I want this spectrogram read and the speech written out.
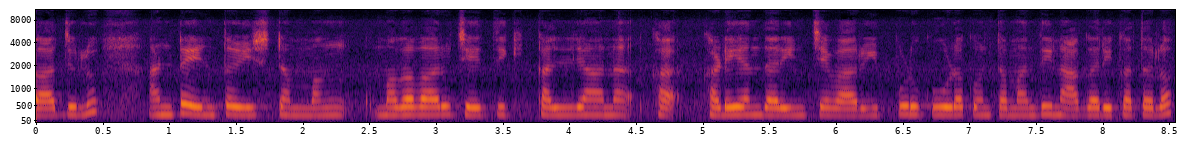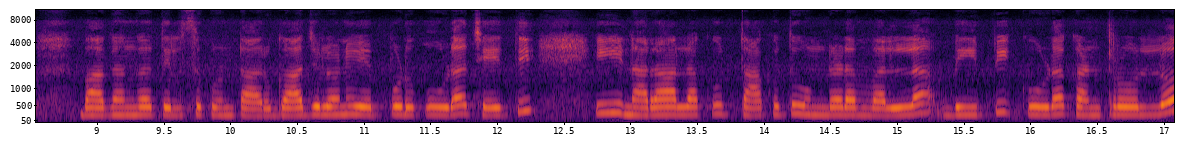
గాజులు అంటే ఎంతో ఇష్టం. మగవారు చేతికి కళ్యాణ కడియం ధరించేవారు. ఇప్పుడు కూడా కొంతమంది నాగరికతలో భాగంగా తెలుసుకుంటారు. గాజులను ఎప్పుడూ కూడా చేతి ఈ నరాలకు తాకుతూ ఉండడం వల్ల బీపీ కూడా కంట్రోల్లో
